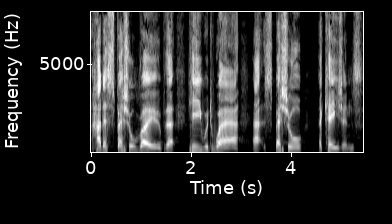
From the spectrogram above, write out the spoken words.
had a special robe that he would wear at special occasions.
